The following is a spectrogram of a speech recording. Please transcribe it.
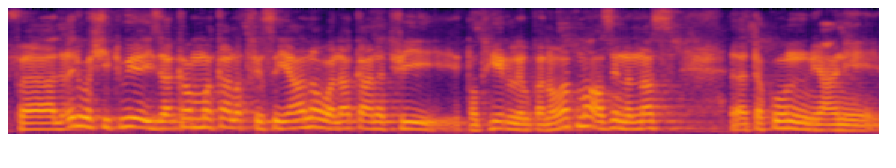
فالعروة الشتوية إذا كان ما كانت في صيانة ولا كانت في تطهير للقنوات ما أظن الناس آه، تكون يعني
